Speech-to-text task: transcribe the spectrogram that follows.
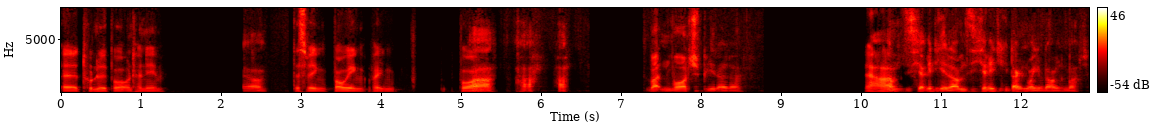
äh, Tunnelbohrunternehmen. Ja. Deswegen Boeing, wegen Bohren. Ah, ha, ha. Was ein Wortspiel, Alter. Da Ja, haben sie sich ja richtig, da haben sie sich ja richtig Gedanken bei ihm daran gemacht.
